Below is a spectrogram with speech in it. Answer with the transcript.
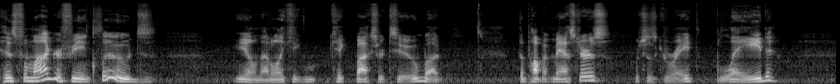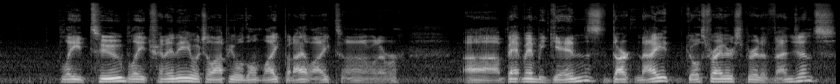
his filmography includes, you know, not only kick, Kickboxer two, but the Puppet Masters, which is great, Blade, Blade two, Blade Trinity, which a lot of people don't like, but I liked, uh, whatever. Uh, Batman Begins, Dark Knight, Ghost Rider, Spirit of Vengeance,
